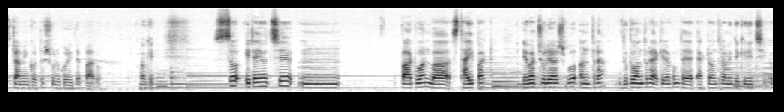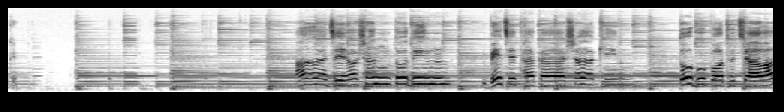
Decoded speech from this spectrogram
স্ট্রামিং করতে শুরু করে দিতে পারো। ওকে সো এটাই হচ্ছে পার্ট ওয়ান বা স্থায়ী পার্ট এবার চলে আসব অন্তরা। দুটো অন্তরা একই রকম, তাই একটা অন্তরা আমি দেখিয়ে দিচ্ছি। ওকে আজ অশান্ত দিন, বেঁচে থাকা আশাক্ষীণ তবু পথ চাওয়া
